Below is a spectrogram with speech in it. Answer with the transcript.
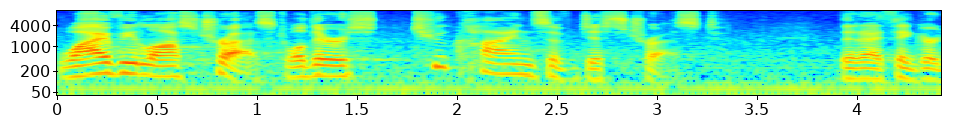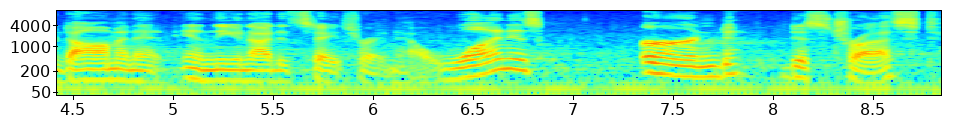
why have we lost trust? Well, there's two kinds of distrust that I think are dominant in the United States right now. One is earned distrust,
